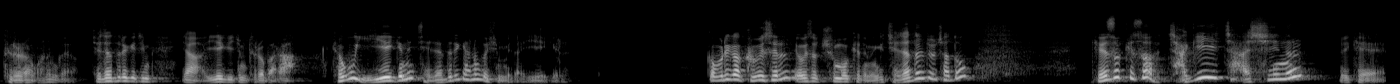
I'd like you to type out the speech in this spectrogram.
들으라고 하는 거예요. 제자들에게 지금 야, 이 얘기 좀 들어봐라. 결국 이 얘기는 제자들에게 하는 것입니다. 이 얘기를. 그러니까 우리가 그것을 여기서 주목해야 되는 게 제자들조차도 계속해서 자기 자신을 이렇게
